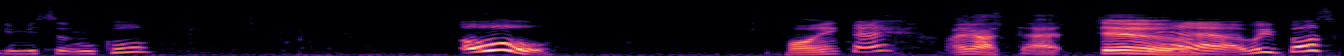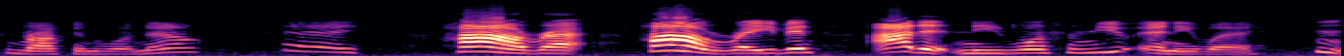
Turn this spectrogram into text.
Give me something cool. Oh, Boink. Okay. I got that too. yeah, we both rocking one now. Hey. Ha, Ra- ha, Raven. I didn't need one from you anyway. Hmm.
